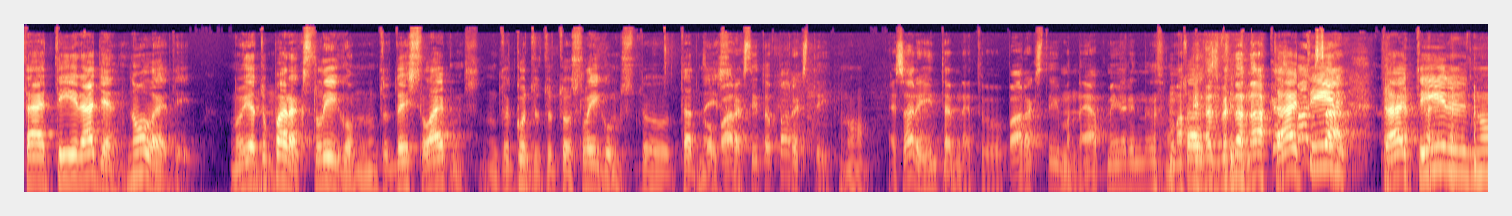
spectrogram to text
tā ir tīra aģenta nolaidība. Nu, ja tu paraksti līgumu, nu, tad esi laipns. Nu, tad, kur tu, tu tos līgumus tu tad To pārakstīju. Nu. Es arī internetu pārakstīju, man neapmierina. Nu, Man tā, nākas tā ir tīri, tā ir tīri nu,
